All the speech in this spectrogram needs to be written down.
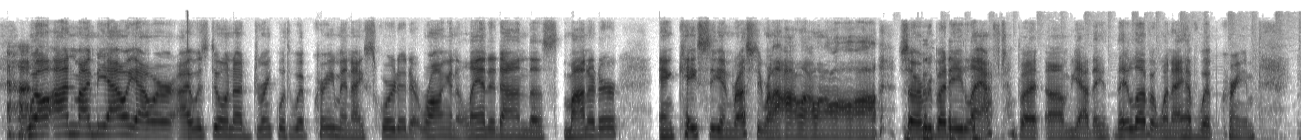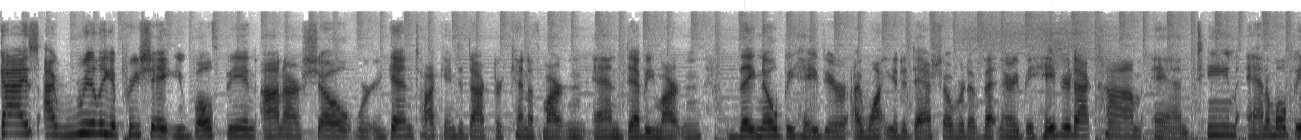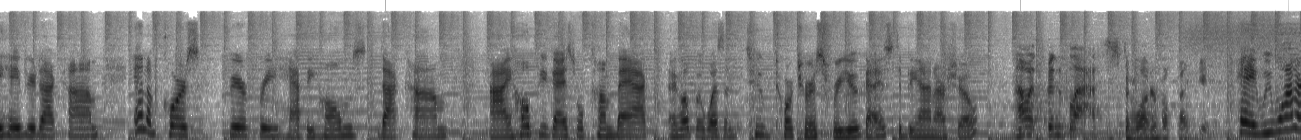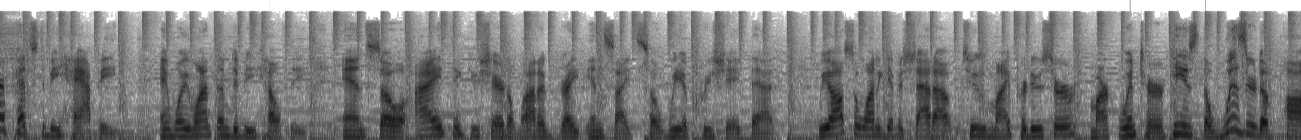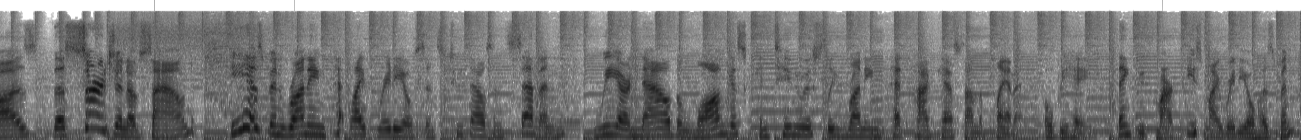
Uh-huh. Well, on my Meowie Hour, I was doing a drink with whipped cream and I squirted it wrong and it landed on the monitor. And Casey and Rusty were, "Ah, ah, ah, ah." so everybody laughed. But um, yeah, they, they love it when I have whipped cream. Guys, I really appreciate you both being on our show. We're again talking to Dr. Kenneth Martin and Debbie Martin. They know behavior. I want you to dash over to veterinarybehavior.com and teamanimalbehavior.com. And of course, fearfreehappyhomes.com. I hope you guys will come back. I hope it wasn't too torturous for you guys to be on our show. Oh, it's been a blast. It's been wonderful. Thank you. Hey, we want our pets to be happy and we want them to be healthy. And so I think you shared a lot of great insights. So we appreciate that. We also want to give a shout out to my producer, Mark Winter. He is the wizard of pause, the surgeon of sound. He has been running Pet Life Radio since 2007. We are now the longest continuously running pet podcast on the planet. Oh, behave. Thank you, Mark. He's my radio husband.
